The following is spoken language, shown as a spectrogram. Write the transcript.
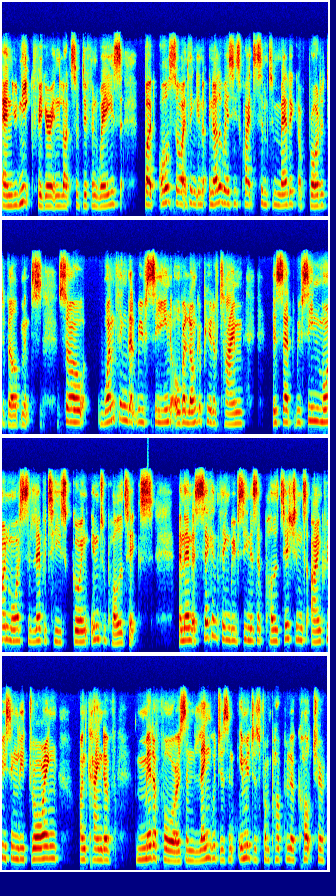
and unique figure in lots of different ways. But also, I think in, in other ways, he's quite symptomatic of broader developments. So, one thing that we've seen over a longer period of time is that we've seen more and more celebrities going into politics. And then a second thing we've seen is that politicians are increasingly drawing on kind of metaphors and languages and images from popular culture.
